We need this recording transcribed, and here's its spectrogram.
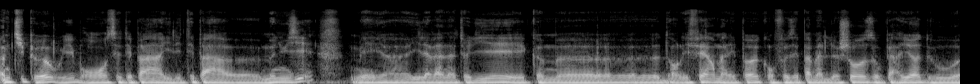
Un petit peu, oui. Bon, c'était pas, il n'était pas euh, menuisier, mais euh, il avait un atelier et comme euh, dans les fermes à l'époque, on faisait pas mal de choses aux périodes où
